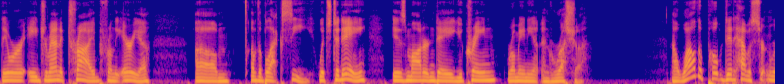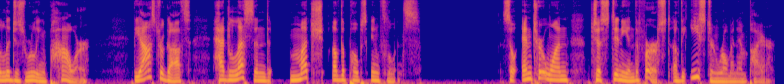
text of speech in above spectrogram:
They were a Germanic tribe from the area um, of the Black Sea, which today is modern day Ukraine, Romania, and Russia. Now, while the Pope did have a certain religious ruling power, the Ostrogoths had lessened much of the Pope's influence. So enter one Justinian I of the Eastern Roman Empire.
